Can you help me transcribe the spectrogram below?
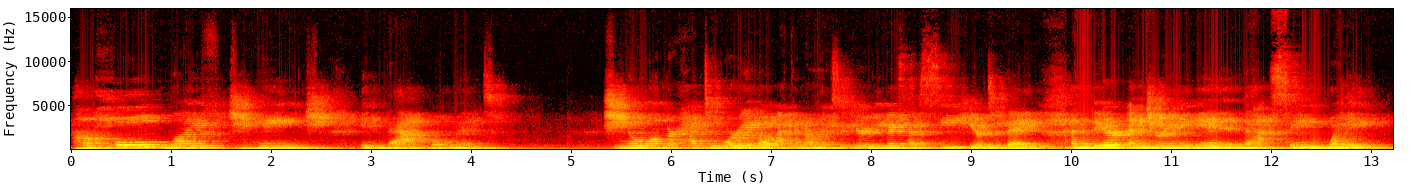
Her whole life changed in that moment. She no longer had to worry about economic security. You guys have seed here today, and they're entering in in that same way.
